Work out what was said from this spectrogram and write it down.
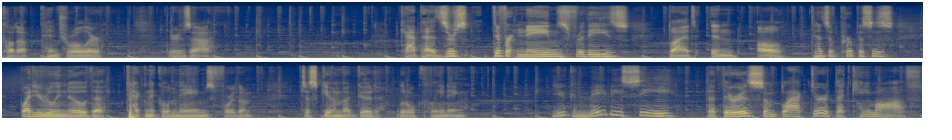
called a pinch roller. There's uh, cap heads. There's different names for these, but in all intents and purposes, why do you really know the technical names for them? Just give them a good little cleaning. You can maybe see that there is some black dirt that came off,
